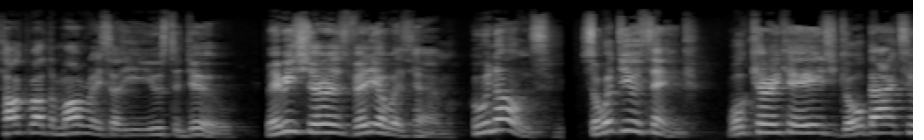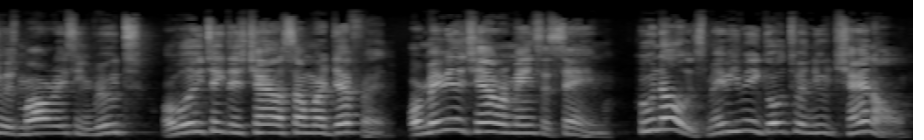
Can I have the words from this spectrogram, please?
talk about the marble race that he used to do. Maybe share his video with him. Who knows? So what do you think? Will Carykh go back to his model racing roots, or will he take this channel somewhere different? Or maybe the channel remains the same. Who knows? Maybe he may go to a new channel.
